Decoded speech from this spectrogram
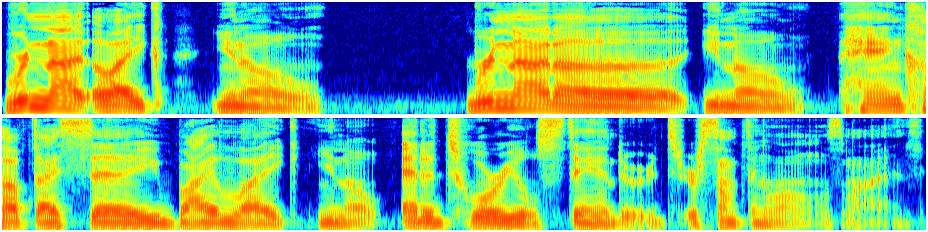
we're not like, you know, we're not, uh, you know, handcuffed, I say, by like, you know, editorial standards or something along those lines.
